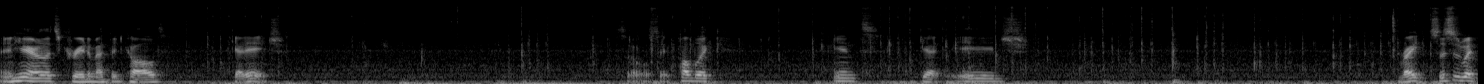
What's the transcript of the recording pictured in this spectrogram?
And here, let's create a method called get age. So we'll say public int get age. Right? So this is what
